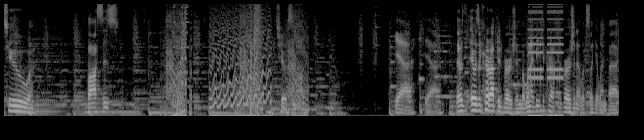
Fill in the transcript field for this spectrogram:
two bosses. Chosen. Yeah, yeah. There was it was a corrupted version, but when I beat the corrupted version, it looks like it went back.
